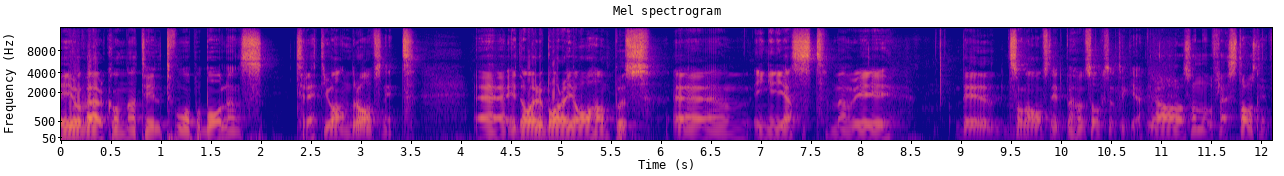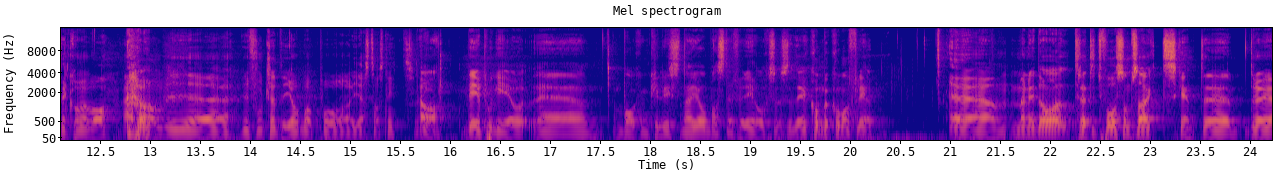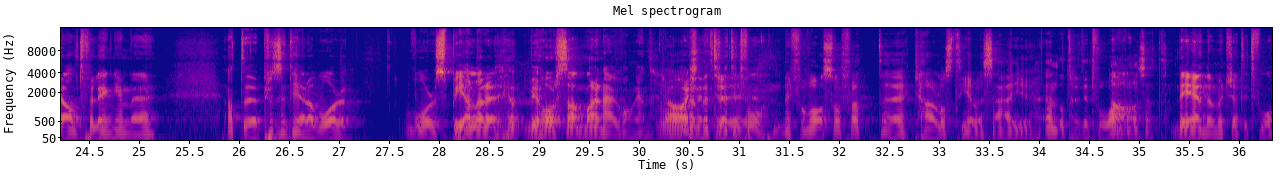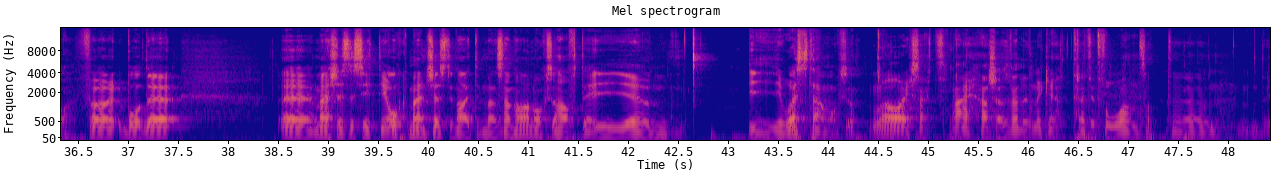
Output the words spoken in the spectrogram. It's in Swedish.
Hej och välkomna till två på bollens 32 avsnitt. Eh, idag är det bara jag och Hampus. Eh, ingen gäst, men vi... Det, sådana avsnitt behövs också tycker jag. Ja, som de flesta avsnitten kommer vara. Även om vi, eh, vi fortsätter jobba på gästavsnitt. Ja, såklart. det är på G. Eh, bakom kulisserna jobbas det för det också, så det kommer komma fler. Eh, men idag 32 som sagt, ska inte dröja allt för länge med att eh, presentera vår, vår spelare. Vi har samma den här gången, Ja, nummer exakt. 32. Det, det får vara så för att eh, Carlos Tevez är ju ändå 32 Ja. på något sätt. Det är nummer 32 för både eh, Manchester City och Manchester United, men sen har han också haft det i, eh, i West Ham också. Ja, exakt. Nej, han känns väldigt mycket 32an så att eh,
